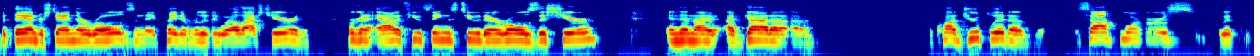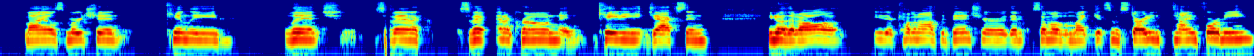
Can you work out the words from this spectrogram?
but they understand their roles and they played them really well last year. And we're going to add a few things to their roles this year. And then I, I've got a, a quadruplet of sophomores with Miles Merchant, Kinley Lynch, Savannah Savannah Crone, and Katie Jackson. You know that all either coming off the bench or them, some of them might get some starting time for me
